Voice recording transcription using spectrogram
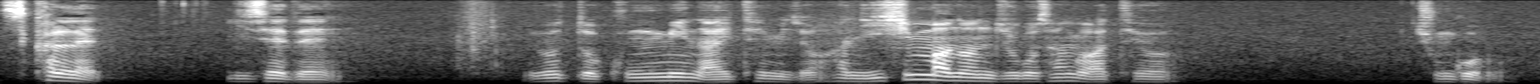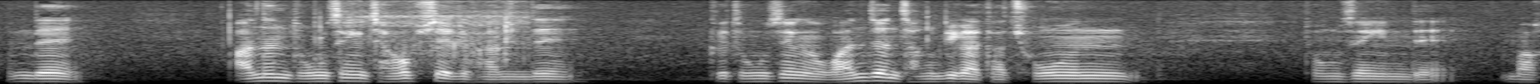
스칼렛 2세대 이것도 국민 아이템이죠. 한 20만 원 주고 산 것 같아요. 중고로. 근데 아는 동생 작업실에 갔는데 그 동생은 완전 장비가 다 좋은 동생인데 막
